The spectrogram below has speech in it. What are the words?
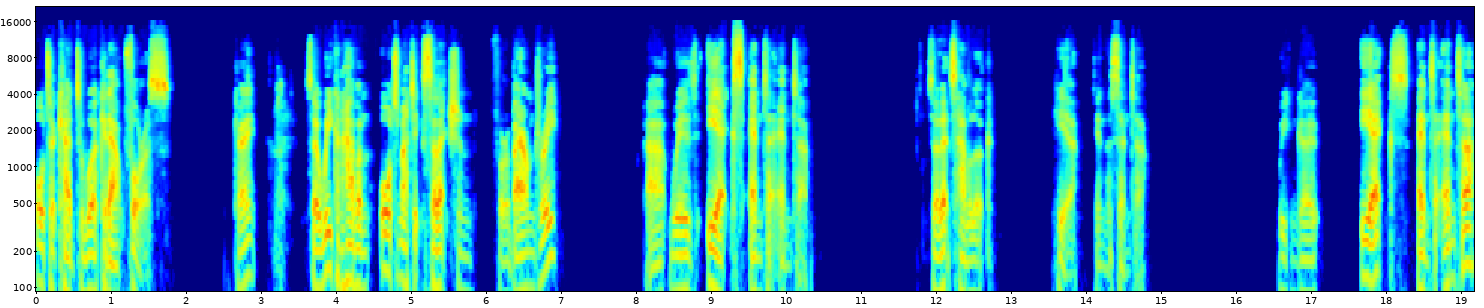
AutoCAD to work it out for us? Okay, so we can have an automatic selection for a boundary uh, with EX enter enter. So let's have a look here in the center. We can go EX, enter, enter,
